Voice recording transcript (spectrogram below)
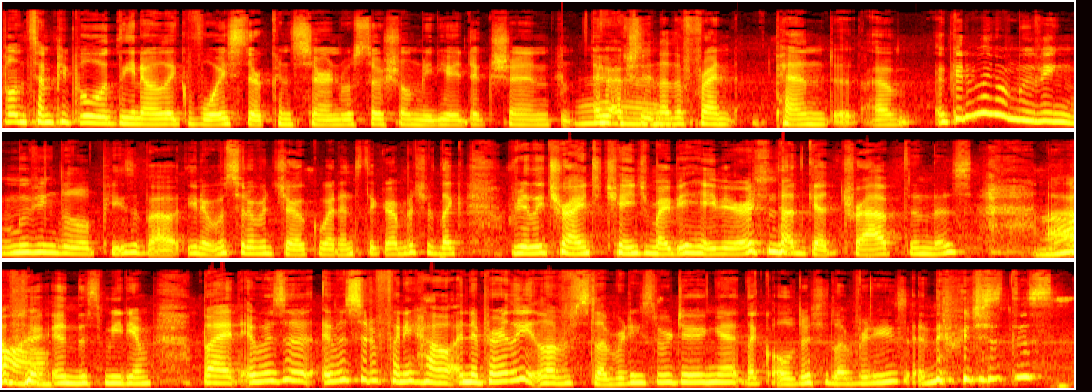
Well, some people would, you know, like voice their concern with social media addiction. Uh, Actually, another friend penned um, a kind of like a moving, moving little piece about, you know, it was sort of a joke about Instagram, but she was like really trying to change my behavior and not get trapped in this, uh, Oh. in this medium. But it was a, it was sort of funny how, and apparently a lot of celebrities were doing it, like older celebrities, and there was just this,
